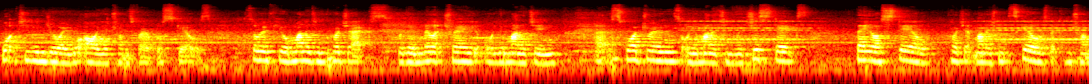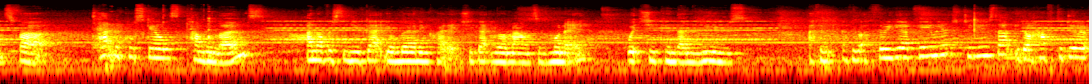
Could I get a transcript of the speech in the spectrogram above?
what do you enjoy, what are your transferable skills? So if you're managing projects within military or you're managing uh, squadrons or you're managing logistics, they are still project management skills that can transfer. Technical skills can be learned and obviously you get your learning credits, you get your amount of money which you can then use I think have you got a three year period to use that? You don't have to do it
